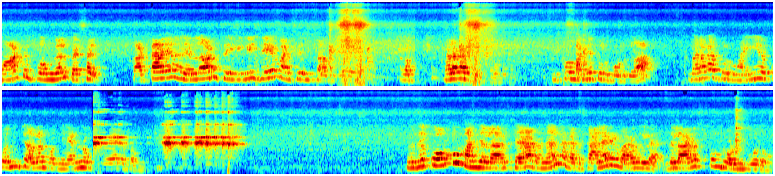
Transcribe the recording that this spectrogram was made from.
மாட்டு பொங்கல் பெசல் கட்டாயம் எல்லாரும் செய்வீங்க. இதே மாதிரி செஞ்சு சாப்பிடுவாங்க மிளகாத்தூள் போடணும். இப்போ மஞ்சத்தூள் போட்டுக்கலாம். மிளகாத்தூள் மைய கொஞ்சம் எல்லாம் கொஞ்சம் எண்ணெய் வேகட்டும். இது கொம்பு மஞ்சள் அரைச்சேன். அதனால எனக்கு அந்த கலரே வரதில்ல இதில் அரை ஸ்பூன் போடும் போதும்.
